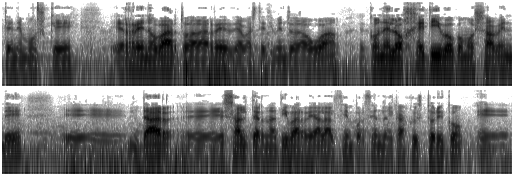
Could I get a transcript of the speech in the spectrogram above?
tenemos que eh, renovar toda la red de abastecimiento de agua con el objetivo, como saben, de dar eh, esa alternativa real al 100% del casco histórico eh,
